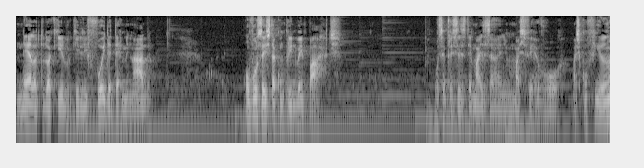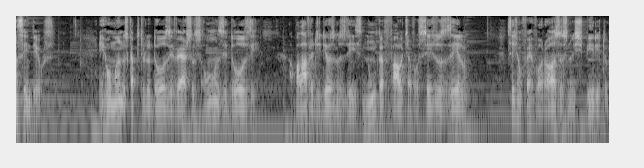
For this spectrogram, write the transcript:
nela tudo aquilo que lhe foi determinado? Ou você está cumprindo em parte? Você precisa ter mais ânimo, mais fervor, mais confiança em Deus. Em Romanos capítulo 12, versos 11 e 12, a palavra de Deus nos diz: Nunca falte a vocês o zelo. Sejam fervorosos no espírito,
